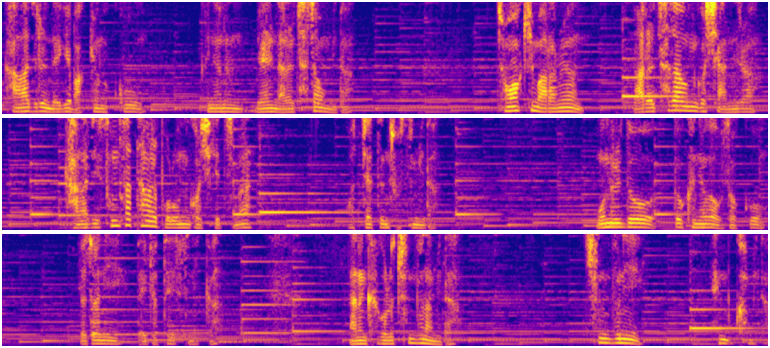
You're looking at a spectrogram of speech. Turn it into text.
강아지를 내게 맡겨놓고 그녀는 매일 나를 찾아옵니다. 정확히 말하면 나를 찾아오는 것이 아니라 강아지 솜사탕을 보러 오는 것이겠지만 어쨌든 좋습니다. 오늘도 또 그녀가 웃었고 여전히 내 곁에 있으니까 나는 그걸로 충분합니다. 충분히 행복합니다.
